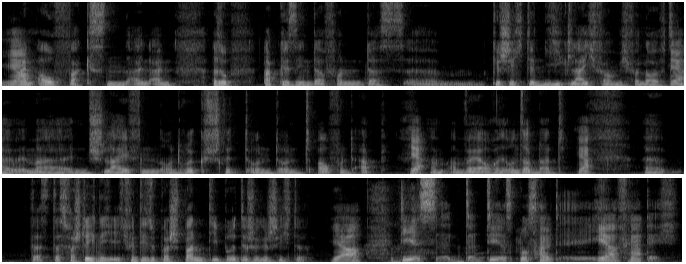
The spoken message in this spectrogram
ja, ein Aufwachsen, ein, ein, also abgesehen davon, dass ähm, Geschichte nie gleichförmig verläuft, Ja. sondern immer in Schleifen und Rückschritt und, und auf und ab. Ja. Haben, haben wir ja auch in unserem Land. ja. Das, das verstehe ich nicht. Ich finde die super spannend, die britische Geschichte. Ja, die ist, die ist bloß halt eher fertig.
